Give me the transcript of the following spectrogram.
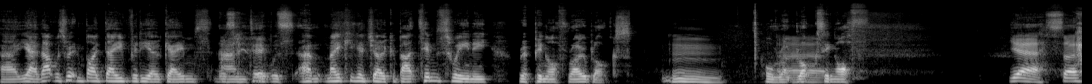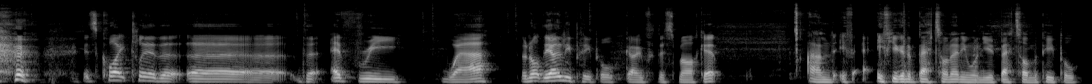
Uh, yeah, that was written by Dave Video Games, and it, it? was um, making a joke about Tim Sweeney ripping off Roblox Hmm. or Robloxing off. Yeah, so it's quite clear that uh, that everywhere they're not the only people going for this market. And if if you're going to bet on anyone, you'd bet on the people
